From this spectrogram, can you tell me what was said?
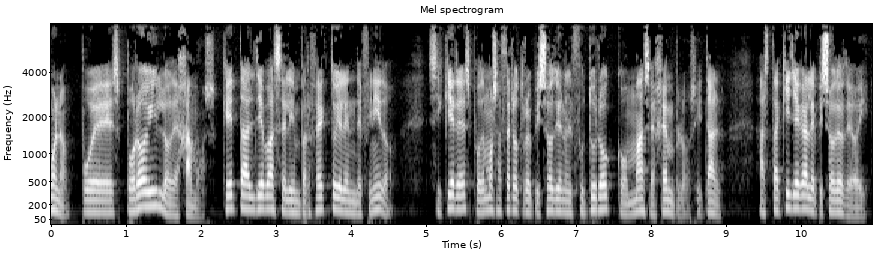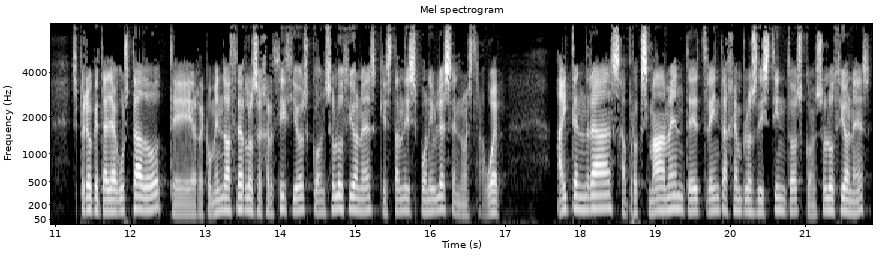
Bueno, pues por hoy lo dejamos. ¿Qué tal llevas el imperfecto y el indefinido? Si quieres, podemos hacer otro episodio en el futuro con más ejemplos y tal. Hasta aquí llega el episodio de hoy. Espero que te haya gustado. Te recomiendo hacer los ejercicios con soluciones que están disponibles en nuestra web. Ahí tendrás aproximadamente 30 ejemplos distintos con soluciones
